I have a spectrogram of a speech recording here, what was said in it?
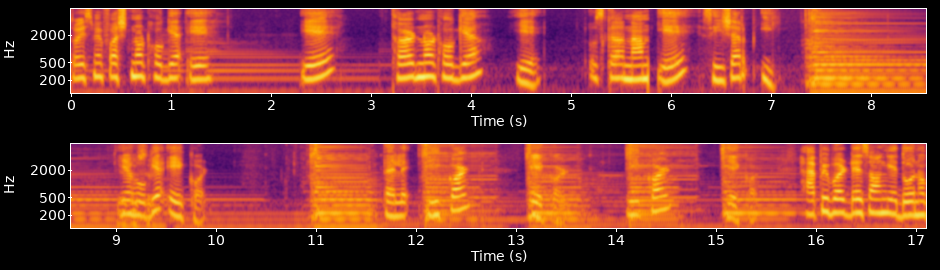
तो इसमें फ़र्स्ट नोट हो गया ए ए थर्ड नोट हो गया ये उसका नाम ए सी शार्प ई ये हो गया ए कॉर्ड पहले E chord A chord E chord A chord happy birthday song ये दोनों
